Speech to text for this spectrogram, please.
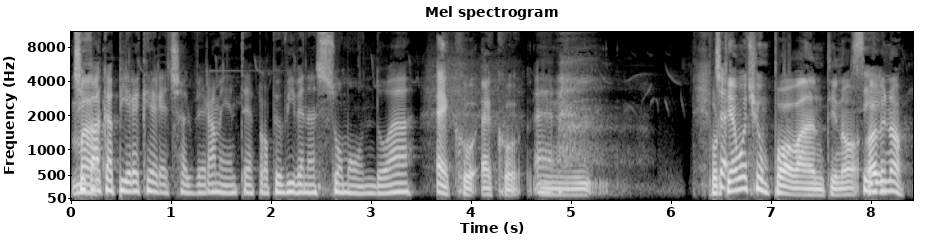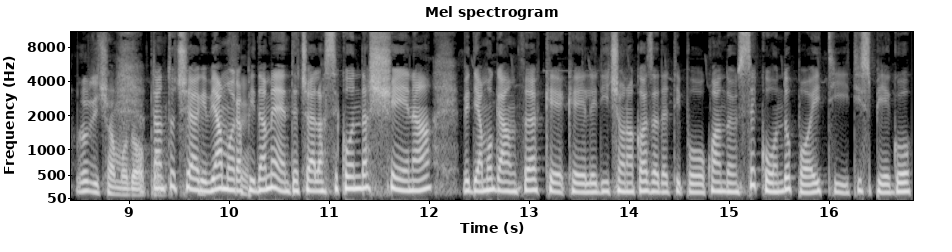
Ci Ma fa capire che Rachel veramente proprio vive nel suo mondo, eh. ecco, ecco. Eh. mm, portiamoci un po' avanti, no? Sì. Vabbè, no, lo diciamo dopo. Tanto ci arriviamo Sì. rapidamente, cioè la seconda scena, vediamo Gunther che, che le dice una cosa del tipo quando è un secondo poi ti, ti spiego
